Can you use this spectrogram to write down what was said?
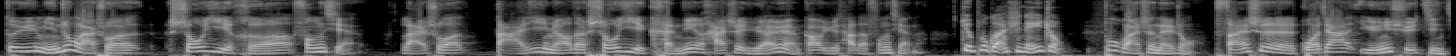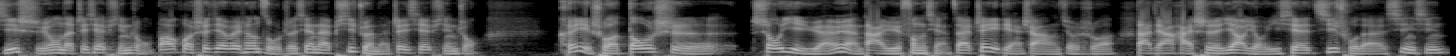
对于民众来说，收益和风险来说，打疫苗的收益肯定还是远远高于它的风险的。就不管是哪种。不管是哪种，凡是国家允许紧急使用的这些品种，包括世界卫生组织现在批准的这些品种，可以说都是收益远远大于风险。在这一点上，就是说大家还是要有一些基础的信心。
